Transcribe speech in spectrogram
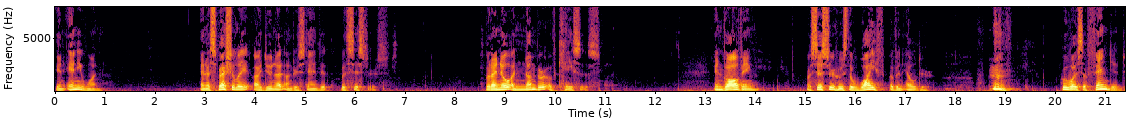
in anyone. And especially, I do not understand it with sisters. But I know a number of cases involving a sister who's the wife of an elder who was offended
